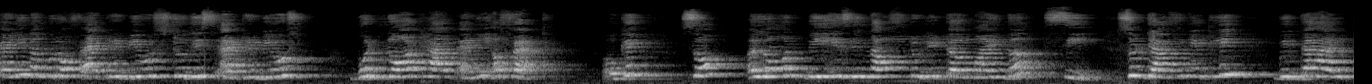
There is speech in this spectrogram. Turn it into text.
any number of attributes to these attributes would not have any effect. Okay. So alone B is enough to determine the C. So definitely with the help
